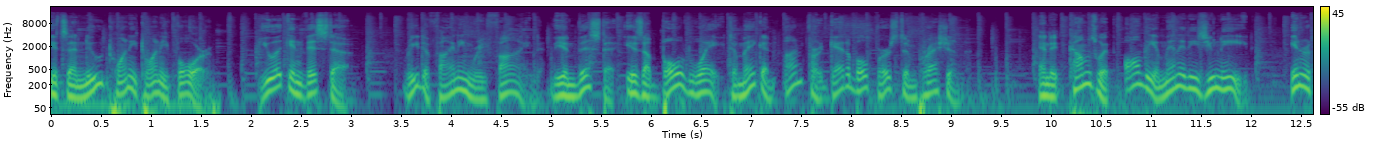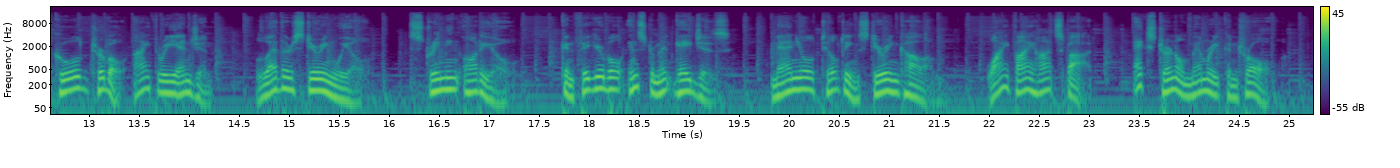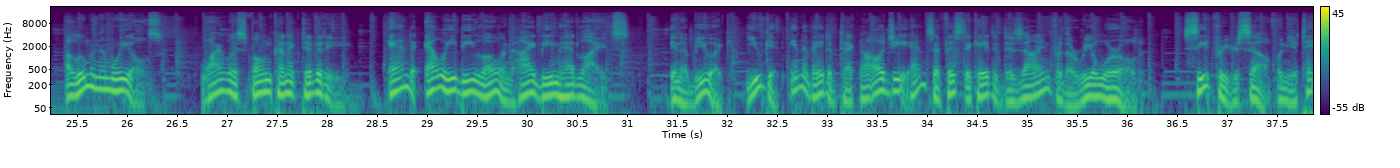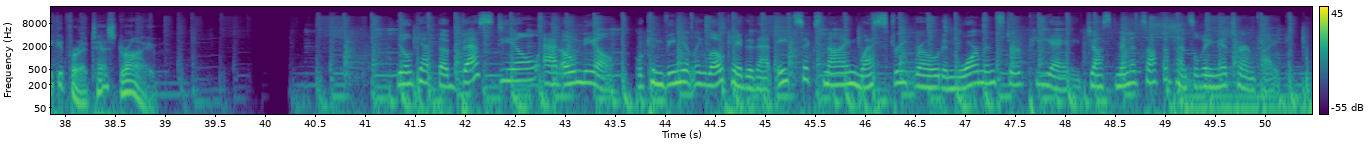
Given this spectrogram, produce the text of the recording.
It's a new 2024 Buick Envista. Redefining refined, the Envista is a bold way to make an unforgettable first impression. And it comes with all the amenities you need. Intercooled turbo i3 engine, leather steering wheel, streaming audio, configurable instrument gauges, manual tilting steering column, Wi-Fi hotspot, external memory control, aluminum wheels, wireless phone connectivity, and LED low and high beam headlights. In a Buick, you get innovative technology and sophisticated design for the real world. See it for yourself when you take it for a test drive. You'll get the best deal at O'Neil. We're conveniently located at 869 West Street Road in Warminster, PA, just minutes off the Pennsylvania Turnpike.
